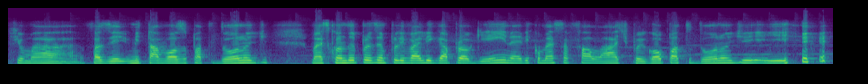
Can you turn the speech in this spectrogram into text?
filmar, fazer, imitar a voz do Pato Donald, mas quando, por exemplo, ele vai ligar pra alguém, né? Ele começa a falar, tipo, igual o Pato Donald e.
